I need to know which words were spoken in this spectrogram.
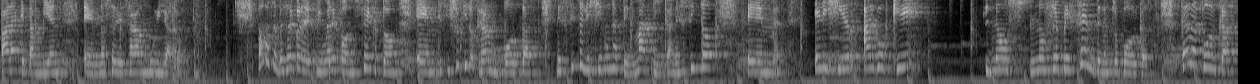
para que también no se les haga muy largo. Vamos a empezar con el primer concepto, em, si yo quiero crear un podcast, necesito elegir una temática, necesito em, elegir algo que nos, nos, represente nuestro podcast. Cada podcast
